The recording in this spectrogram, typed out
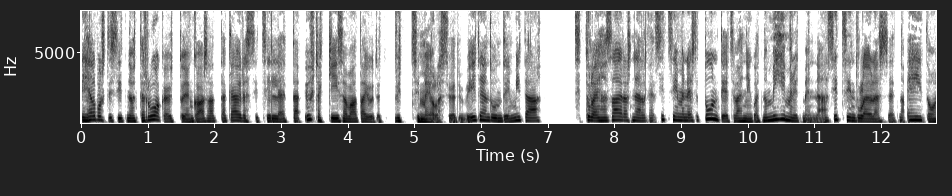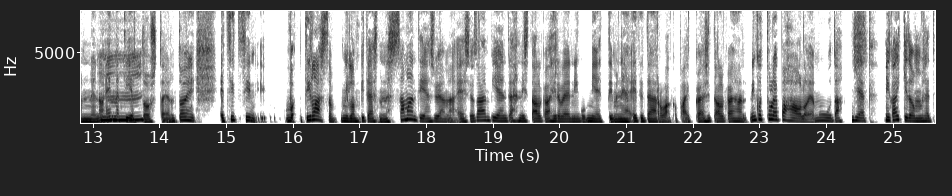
niin helposti sitten noiden ruokajuttujen kanssa saattaa käydä sitten silleen, että yhtäkkiä sä vaan tajut, että vitsi, me ei olla syöty viiteen tuntiin mitään. Sitten tulee ihan sairas nälkä. Sitten siinä menee se tunti, että se vähän niin kuin, että no mihin me nyt mennään. Sitten siinä tulee yleensä se, että no ei tonne, no en mä tiedä Mm. tosta. Ja no toi, että sitten siinä tilassa, milloin pitäisi mennä saman tien syömään edes jotain pientä, niin sitten alkaa hirveän niin kuin miettiminen ja etsitään ruokapaikkaa. Ja sitten alkaa ihan, niin kuin tulee paha olo ja muuta. Jep. Niin kaikki tommoset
